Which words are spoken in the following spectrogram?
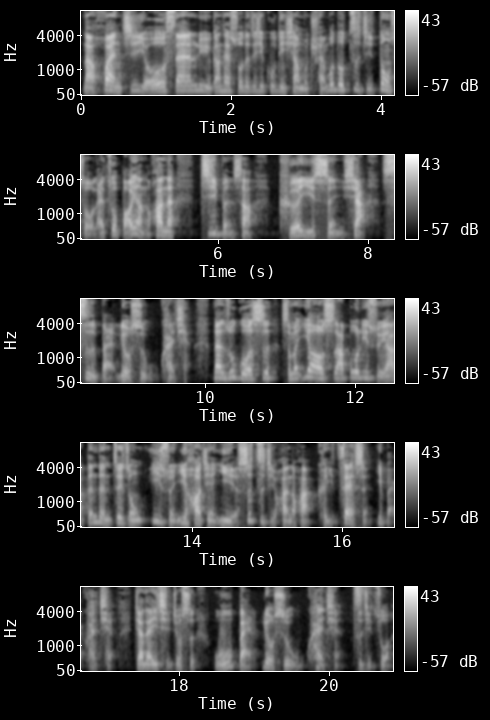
那换机油、三滤，刚才说的这些固定项目，全部都自己动手来做保养的话呢，基本上。可以省下四百六十五块钱。那如果是什么钥匙啊、玻璃水啊等等这种易损易耗件，也是自己换的话，可以再省一百块钱，加在一起就是五百六十五块钱。自己做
